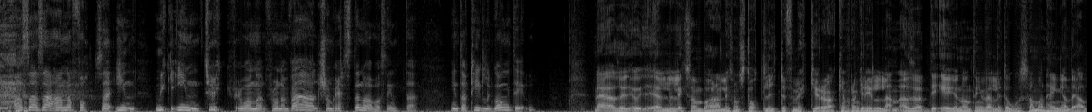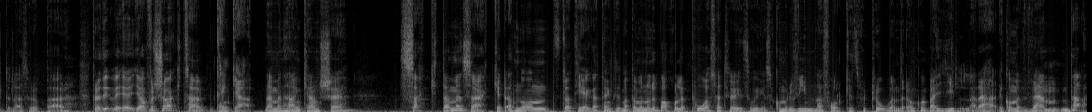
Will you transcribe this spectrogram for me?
Alltså, alltså han har fått så här in, mycket intryck från, från en värld som resten av oss inte, inte har tillgång till. Nej, alltså, eller liksom bara liksom stått lite för mycket i röken från grillen. Alltså, det är ju någonting väldigt osammanhängande i allt du läser upp här. För att det, jag har försökt så här tänka, nej men han kanske sakta men säkert, att någon strateg har tänkt liksom att men om du bara håller på så här tillräckligt så kommer du vinna folkets förtroende. De kommer bara gilla det här. Det kommer vända.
